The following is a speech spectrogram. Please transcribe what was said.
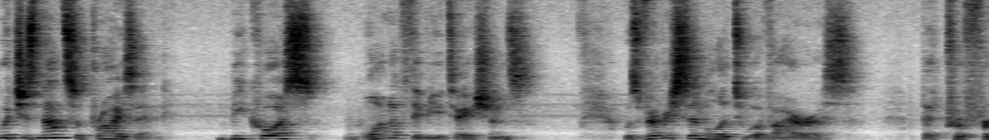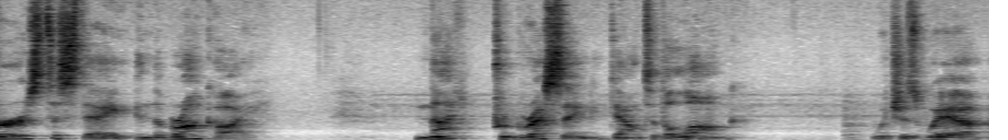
Which is not surprising because one of the mutations was very similar to a virus that prefers to stay in the bronchi, not progressing down to the lung, which is where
